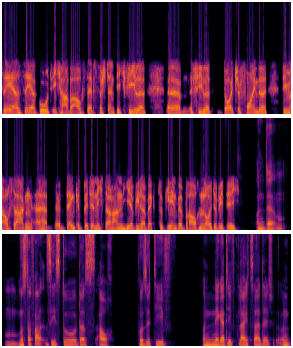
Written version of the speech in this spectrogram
sehr, sehr gut. Ich habe auch selbstverständlich viele, äh, viele deutsche Freunde, die mir auch sagen, äh, denke bitte nicht daran, hier wieder wegzugehen. Wir brauchen Leute wie dich. Und äh, Mustafa, siehst du das auch positiv und negativ gleichzeitig? Und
